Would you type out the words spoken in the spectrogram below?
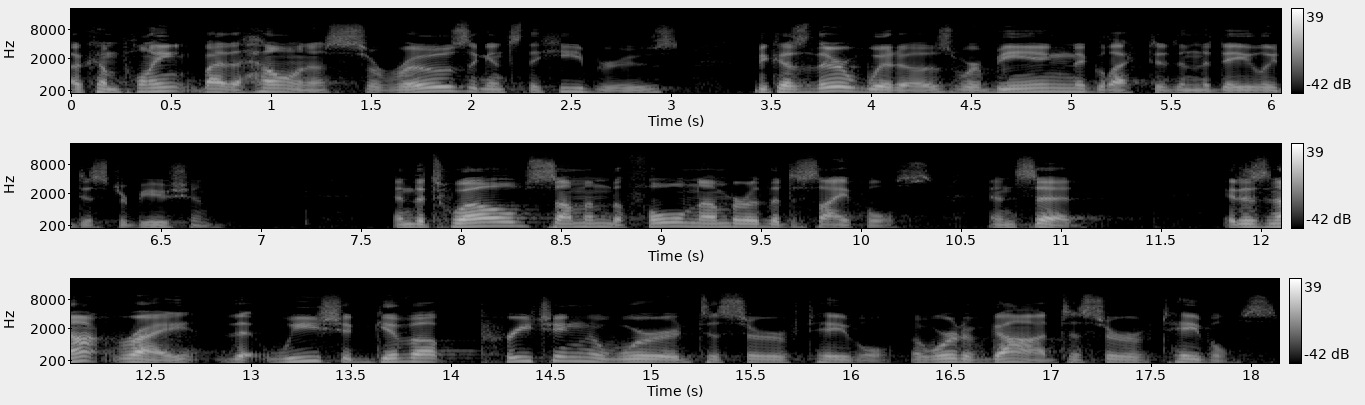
a complaint by the Hellenists arose against the Hebrews because their widows were being neglected in the daily distribution. And the twelve summoned the full number of the disciples and said, It is not right that we should give up preaching the word to serve table, the word of God to serve tables.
